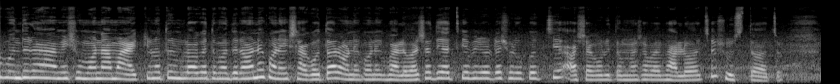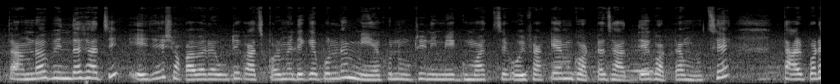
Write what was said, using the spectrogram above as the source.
নমস্কার বন্ধুরা, আমি সুমনা। আমার একটি নতুন ব্লগে তোমাদের অনেক অনেক স্বাগত আর অনেক অনেক ভালোবাসা দিয়ে আজকে ভিডিওটা শুরু করছি। আশা করি তোমরা সবাই ভালো আছো, সুস্থ আছো। তো আমরাও বিন্দাস আছি। এই যে সকালবেলা উঠে কাজকর্মে লেগে পড়লাম, মেয়ে এখন উঠিনি, মেয়ে ঘুমাচ্ছে। ওই ফাঁকে আমি ঘরটা ঝাড় দিয়ে ঘরটা মুছে তারপরে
